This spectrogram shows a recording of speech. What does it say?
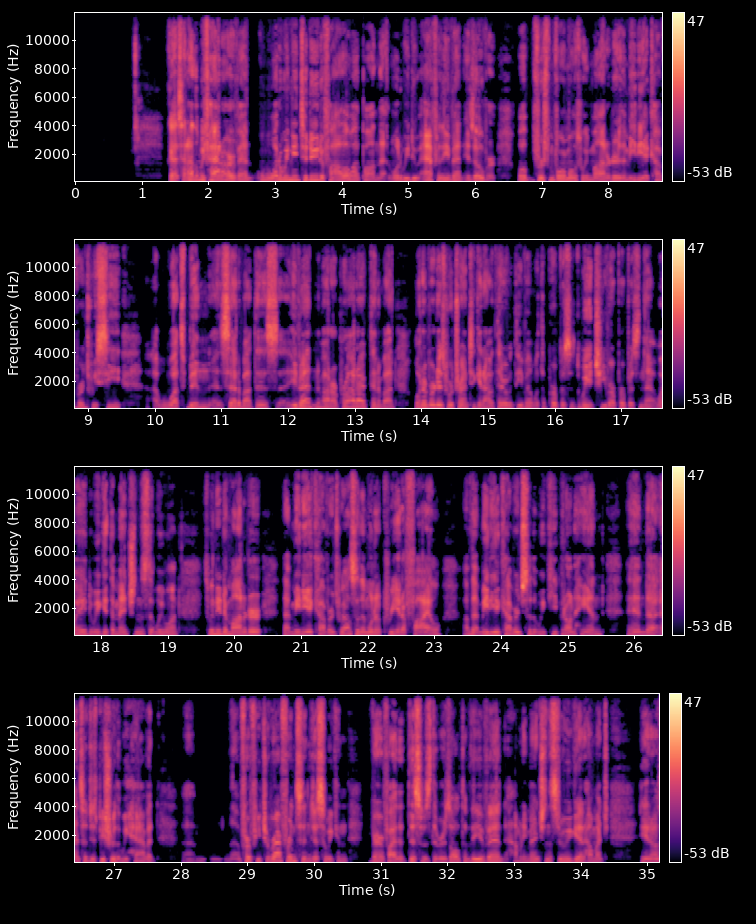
Okay, so now that we've had our event, what do we need to do to follow up on that? What do we do after the event is over? Well, first and foremost, we monitor the media coverage. We see uh, what's been said about this event and about our product and about whatever it is we're trying to get out there with the event, what the purpose is. Do we achieve our purpose in that way? Do we get the mentions that we want? So we need to monitor that media coverage. We also then want to create a file of that media coverage so that we keep it on hand. And, uh, and so just be sure that we have it um, for future reference and just so we can verify that this was the result of the event. How many mentions do we get? How much, you know,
